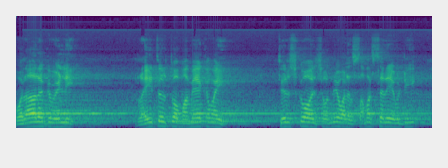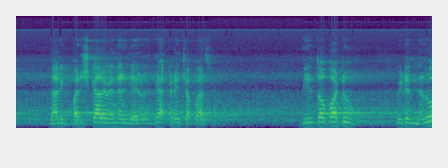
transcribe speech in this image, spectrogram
పొలాలకు వెళ్ళి రైతులతో మమేకమై తెలుసుకోవాల్సి ఉంది. వాళ్ళ సమస్యలు ఏమిటి? దానికి పరిష్కారం ఏందని చెప్పి అక్కడే చెప్పాల్సి దీంతోపాటు దీంతో పాటు వీటిని నిల్వ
